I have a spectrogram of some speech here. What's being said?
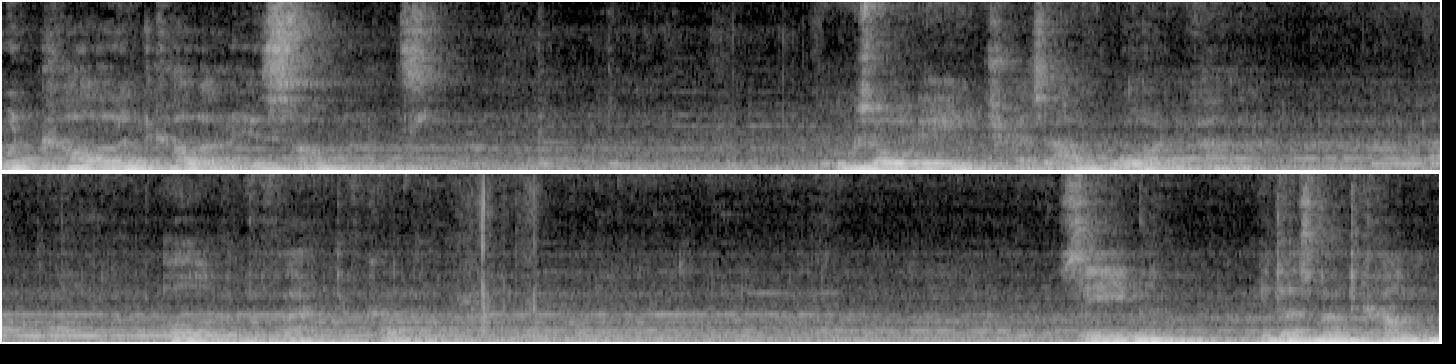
Would cull and colour his somnolence, whose old age has outworn valour, all but the fact of courage. Seen, he does not come,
